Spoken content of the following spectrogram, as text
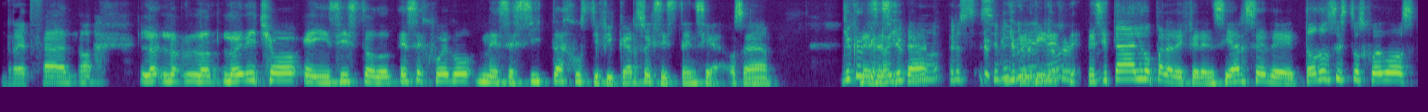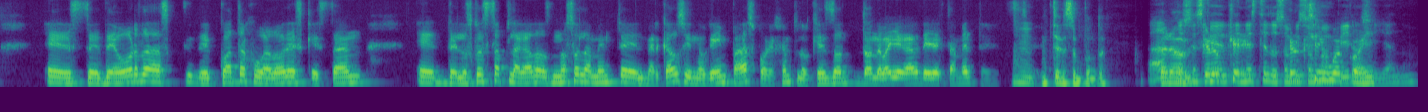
Redfall. Ah, no, lo, he dicho e insisto, ese juego necesita justificar su existencia. O sea, yo creo necesita, que no. necesita algo para diferenciarse de todos estos juegos este, de hordas de cuatro jugadores que están eh, de los cuales está plagados no solamente el mercado, sino Game Pass, por ejemplo, que es donde va a llegar directamente. Tienes un punto. Ah, Pero pues creo que, en este los zombies son vampiros y ya, ¿no?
